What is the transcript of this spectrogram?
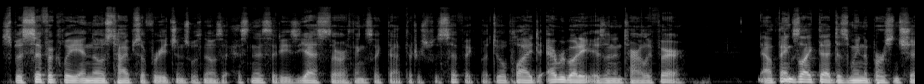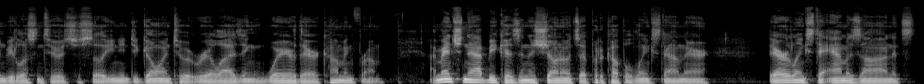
specifically in those types of regions with those ethnicities. Yes, there are things like that that are specific, but to apply to everybody isn't entirely fair. Now, things like that doesn't mean the person shouldn't be listened to. It's just so you need to go into it realizing where they're coming from. I mention that because in the show notes, I put a couple links down there. There are links to Amazon. It's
